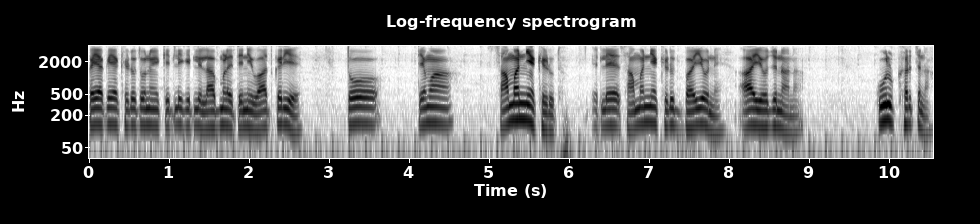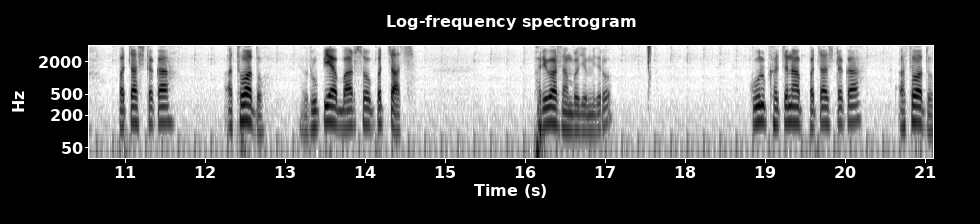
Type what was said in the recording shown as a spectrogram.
કયા કયા ખેડૂતોને કેટલી કેટલી લાભ મળે તેની વાત કરીએ, તો તેમાં સામાન્ય ખેડૂત એટલે સામાન્ય ખેડૂત ભાઈઓને આ યોજનાના કુલ ખર્ચના પચાસ ટકા અથવા તો રૂપિયા બારસો પચાસ. ફરીવાર સાંભળજો મિત્રો. કુલ ખર્ચના પચાસ ટકા અથવા તો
